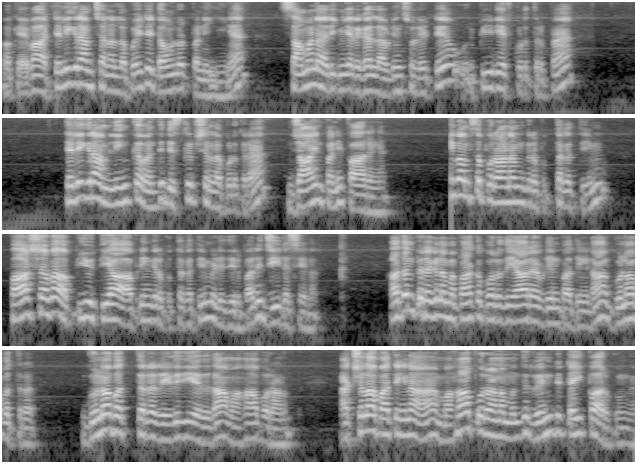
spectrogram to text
ஓகேவா டெலிகிராம் சேனலில் போயிட்டு டவுன்லோட் பண்ணிக்கிங்க. சமண அறிஞர்கள் அப்படின்னு சொல்லிட்டு ஒரு பிடிஎஃப் கொடுத்துருப்பேன். டெலிகிராம் லிங்க்கை வந்து டிஸ்கிரிப்ஷனில் கொடுக்குறேன். ஜாயின் பண்ணி பாருங்கள் ஸ்ரீவம்ச புராணம்ங்கிற புத்தகத்தையும் பார்ஷவ அபியுத்தியா அப்படிங்கிற புத்தகத்தையும் எழுதியிருப்பார் ஜீரசேனர் அதன் பிறகு நம்ம பார்க்க போகிறது யார் அப்படின்னு பார்த்தீங்கன்னா குணபத்திரர் குணபத்திரர் எழுதியது தான் மகாபுராணம். ஆக்சுவலாக பார்த்தீங்கன்னா மகாபுராணம் வந்து ரெண்டு டைப்பாக இருக்குங்க.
